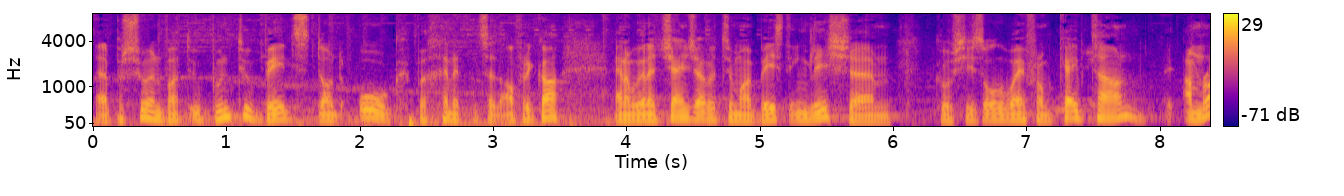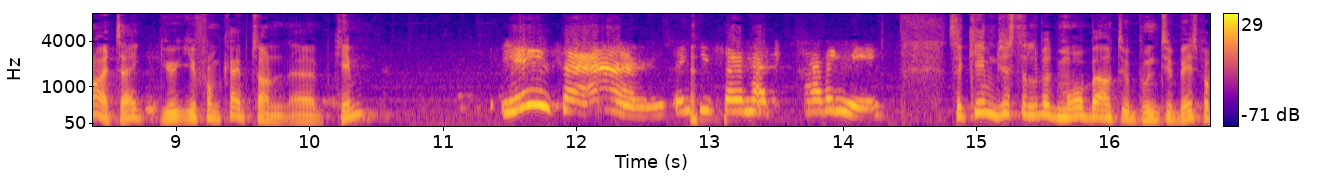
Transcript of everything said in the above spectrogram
'n uh, persoon wat ubuntubeds.org begin het in Suid-Afrika and I'm going to change over to my best English um because she's all the way from Cape Town. I'm right, eh? You you're from Cape Town, uh, Kim? Yes, I am. Thank you so much for having me. So, Kim, just a little bit more about Ubuntu Base, but,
